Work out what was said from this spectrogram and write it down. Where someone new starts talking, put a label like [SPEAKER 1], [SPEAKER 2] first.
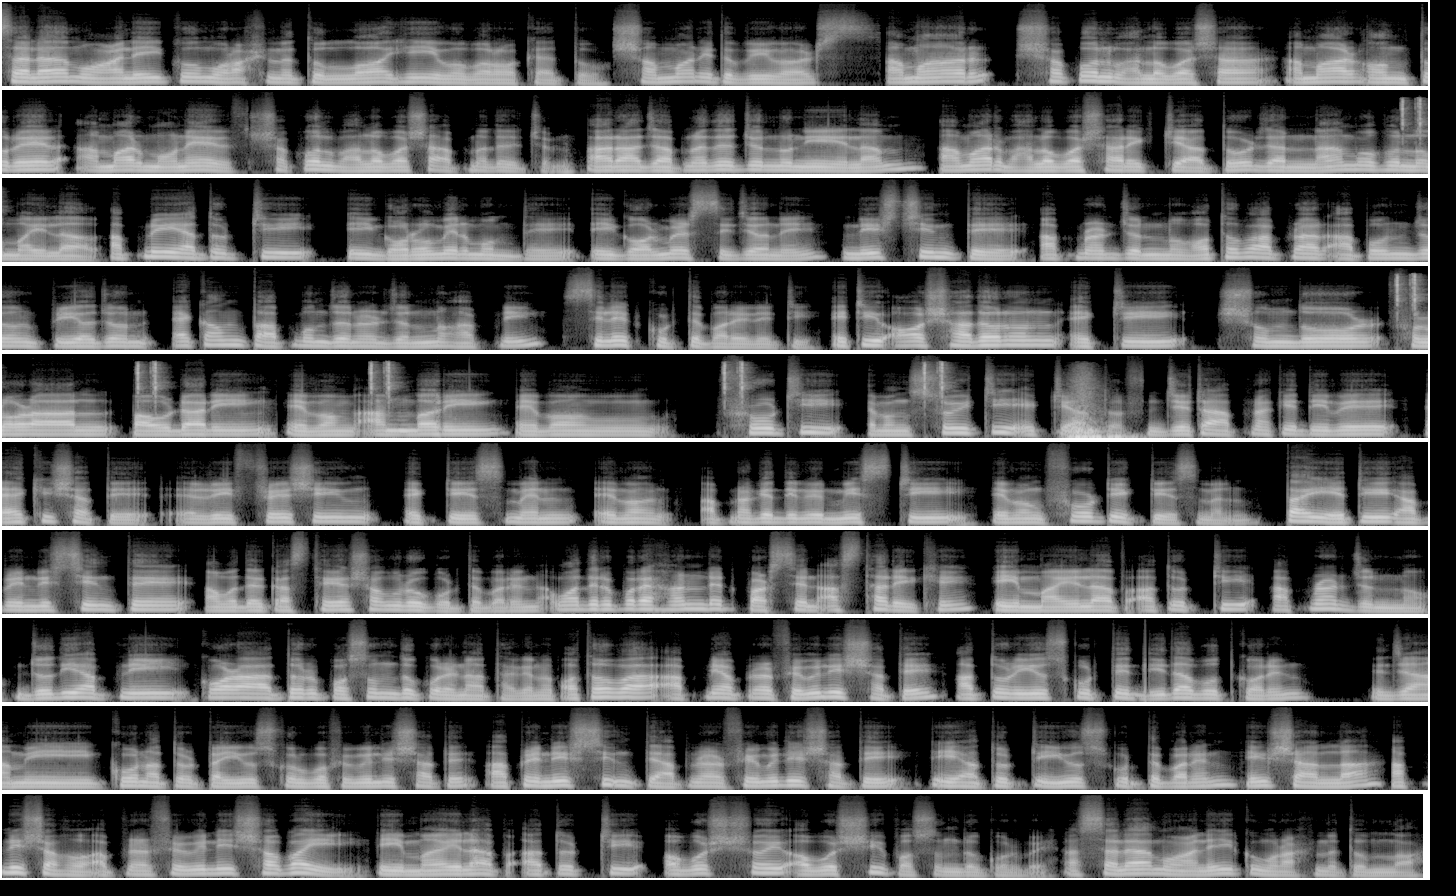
[SPEAKER 1] আসসালামু আলাইকুম রহমতুল্লাহি ওবরাকাত সম্মানিত ভিউয়ার্স আমার সকল ভালোবাসা, আমার অন্তরের, আমার মনের সকল ভালোবাসা আপনাদের জন্য। আর আজ আপনাদের জন্য নিয়ে এলাম আমার ভালোবাসার একটি আতর, যার নাম হলো মাইলা। আপনি আতরটি এই গরমের মধ্যে, এই গরমের সিজনে নিশ্চিন্তে আপনার জন্য অথবা আপনার আপনজন, প্রিয়জন, একান্ত আপনজনের জন্য আপনি সিলেক্ট করতে পারেন এটি। এটি অসাধারণ একটি সুন্দর ফ্লোরাল পাউডারি এবং আম্বারি এবং ফ্রুটি এবং সুইটি একটি আতর, যেটা আপনাকে দিবে একই সাথে রিফ্রেশিং একটি স্মেল এবং আপনাকে দিবে মিষ্টি এবং ফ্রুটি একটি স্মেল তাই এটি আপনি নিশ্চিন্তে আমাদের কাছ থেকে সংগ্রহ করতে পারেন। আমাদের উপরে হান্ড্রেড পার্সেন্ট আস্থা রেখে এই মাইলাভ আতরটি আপনার জন্য। যদি আপনি কড়া আতর পছন্দ করে না থাকেন অথবা আপনি আপনার ফ্যামিলির সাথে আতর ইউজ করতে দ্বিধাবোধ করেন যে আমি কোন আতরটা ইউজ করব ফ্যামিলির সাথে, আপনি নিশ্চিন্তে আপনার ফ্যামিলির সাথে এই আতরটি ইউজ করতে পারেন। ইনশাআল্লাহ আপনি সহ আপনার ফ্যামিলির সবাই এই মাইলাভ আতরটি অবশ্যই অবশ্যই পছন্দ করবে। আসসালামু আলাইকুম রহমতুল্লাহ।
